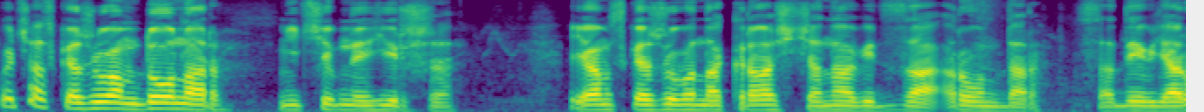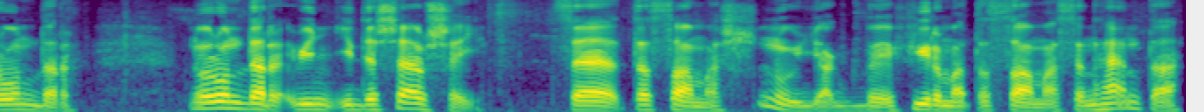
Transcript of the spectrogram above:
Хоча скажу вам, донор нічим не гірше. Я вам скажу, вона краща навіть за рондар. Садив я рондар. Ну, рондар він і дешевший. Це та сама, ну, якби фірма та сама Сенгента.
